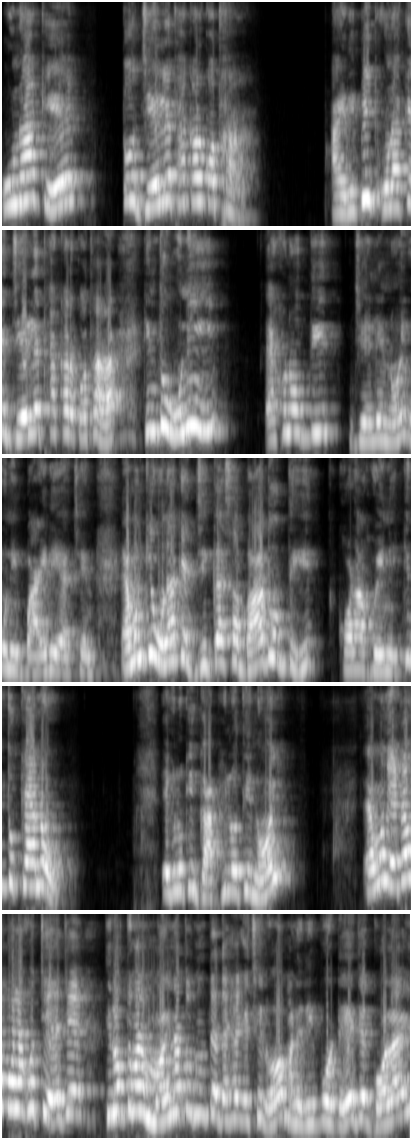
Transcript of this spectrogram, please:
উনাকে তো জেলে থাকার কথা। আই রিপিট ওনাকে জেলে থাকার কথা, কিন্তু উনি এখন অবধি জেলে নয়, উনি বাইরে আছেন। এমনকি ওনাকে জিজ্ঞাসাবাদ অবধি করা হয়নি। কিন্তু কেন? এগুলো কি গাফিলতি নয়? এমন এটাও বলা হচ্ছে যে, তিলক তোমার ময়না তদন্তে দেখা গেছিল মানে রিপোর্টে, যে গলায়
